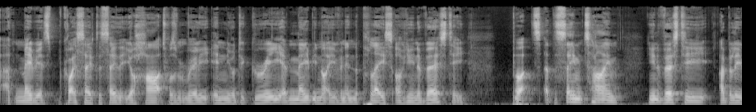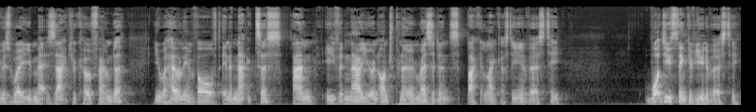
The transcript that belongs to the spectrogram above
uh, maybe it's quite safe to say that your heart wasn't really in your degree and maybe not even in the place of university. But at the same time, university, I believe, is where you met Zach, your co founder. You were heavily involved in Enactus, and even now you're an entrepreneur in residence back at Lancaster University. What do you think of university?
